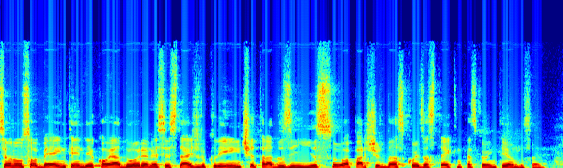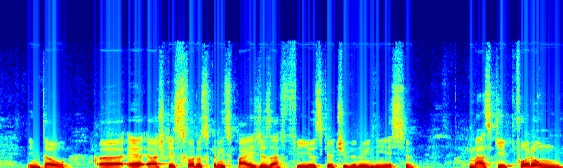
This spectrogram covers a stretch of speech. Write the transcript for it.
se eu não souber entender qual é a dor e a necessidade do cliente, traduzir isso a partir das coisas técnicas que eu entendo, sabe? Então, uh, é, eu acho que esses foram os principais desafios que eu tive no início, mas que foram,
